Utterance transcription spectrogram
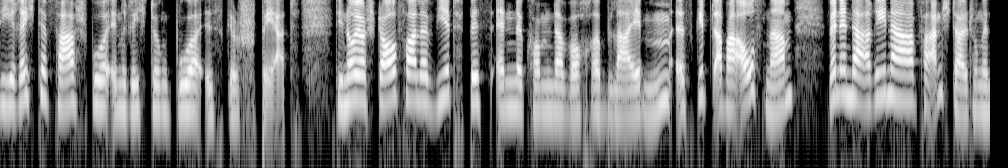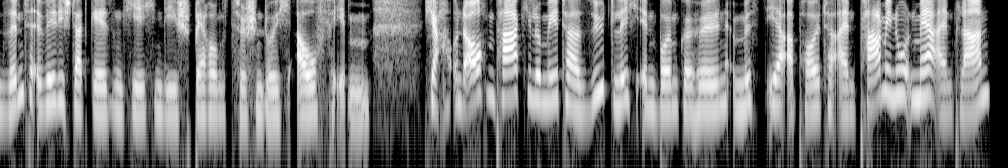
die rechte Fahrspur in Richtung Bur ist gesperrt. Die neue Staufalle wird bis Ende kommender Woche bleiben. Es gibt aber Ausnahmen. Wenn in der Arena Veranstaltungen sind, will die Stadt Gelsenkirchen die Sperrung zwischendurch aufheben. Ja, und auch ein paar Kilometer südlich in Bäumke-Hüllen müsst ihr ab heute ein paar Minuten mehr einplanen.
